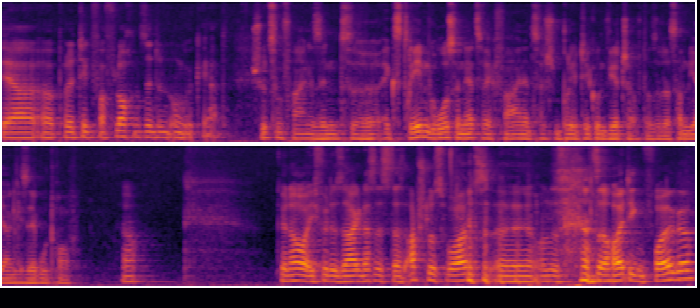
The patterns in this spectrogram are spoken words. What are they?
der äh, Politik verflochten sind und umgekehrt. Schützenvereine sind äh, extrem große Netzwerkvereine zwischen Politik und Wirtschaft. Also das haben die eigentlich sehr gut drauf. Ja. Genau, ich würde sagen, das ist das Abschlusswort äh, unserer heutigen Folge.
